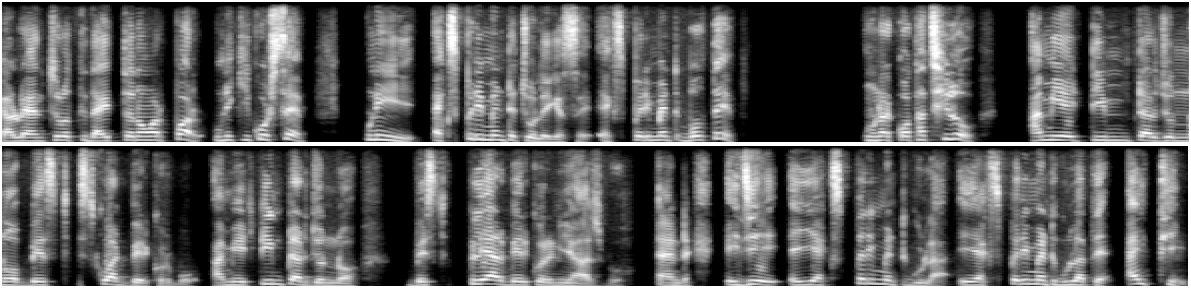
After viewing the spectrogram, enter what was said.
কার্লো অ্যাঞ্চলত্তি দায়িত্ব নেওয়ার পর উনি কি করছে? উনি এক্সপেরিমেন্টে চলে গেছে। এক্সপেরিমেন্ট বলতে ওনার কথা ছিল আমি এই টিমটার জন্য বেস্ট স্কোয়াড বের করব। আমি এই টিমটার জন্য বেস্ট প্লেয়ার বের করে নিয়ে আসব। অ্যান্ড এই যে, এই এক্সপেরিমেন্টগুলা এই এক্সপেরিমেন্টগুলাতে আই থিঙ্ক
